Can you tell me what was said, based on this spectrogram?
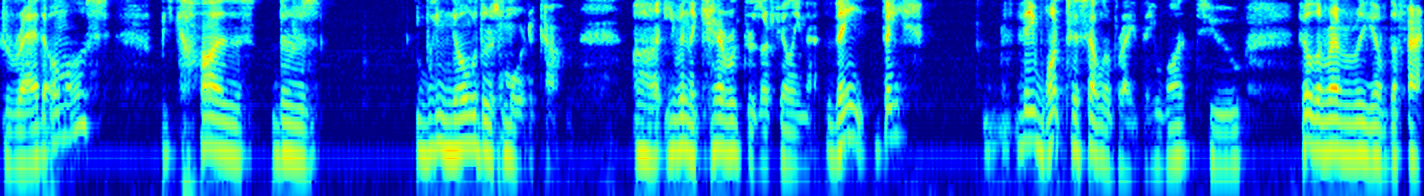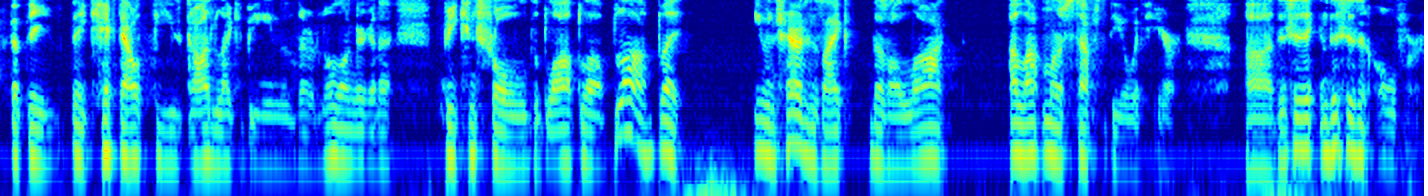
dread almost because there's we know there's more to come. Uh, even the characters are feeling that they they they want to celebrate. They want to feel the revelry of the fact that they they kicked out these godlike beings. They're no longer gonna be controlled. Blah blah blah. But even Sheridan's like, there's a lot a lot more stuff to deal with here. Uh, this isn't this isn't over.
